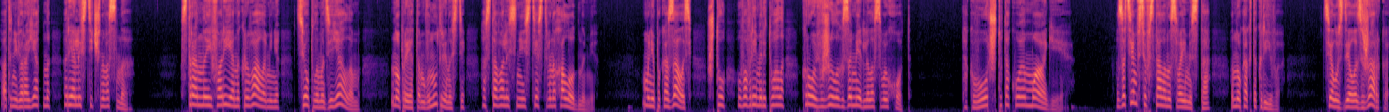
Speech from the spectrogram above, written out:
от невероятно реалистичного сна. Странная эйфория накрывала меня теплым одеялом, но при этом внутренности оставались неестественно холодными. Мне показалось, что во время ритуала кровь в жилах замедлила свой ход. Так вот, что такое магия. Затем все встало на свои места — но как-то криво. Телу сделалось жарко,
